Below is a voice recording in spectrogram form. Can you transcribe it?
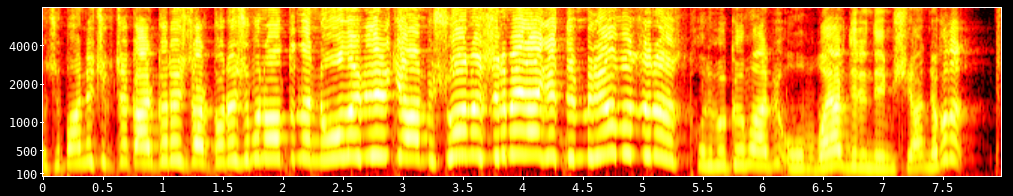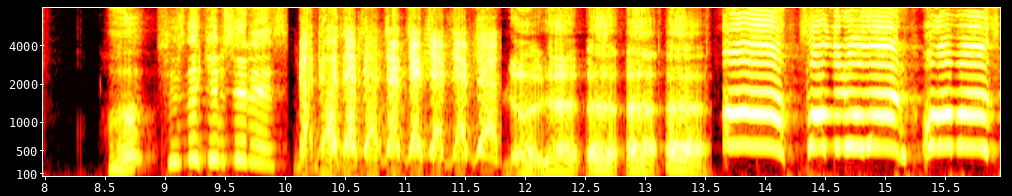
Acaba ne çıkacak arkadaşlar? Garajımın altında ne olabilir ki abi? Şu an aşırı merak ettim biliyor musunuz? Hadi bakalım abi. Oo bu bayağı derindeymiş ya. Ne kadar... Ha? Siz de kimsiniz? Aa, saldırıyorlar. Olamaz.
